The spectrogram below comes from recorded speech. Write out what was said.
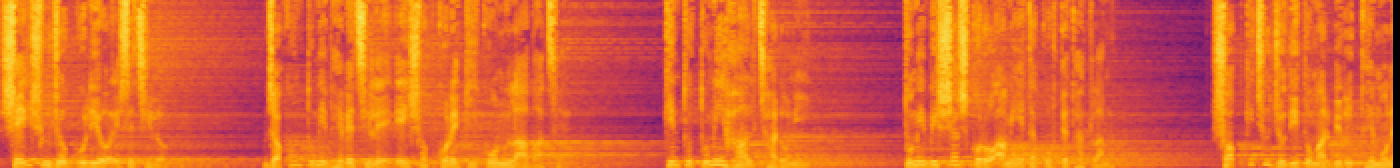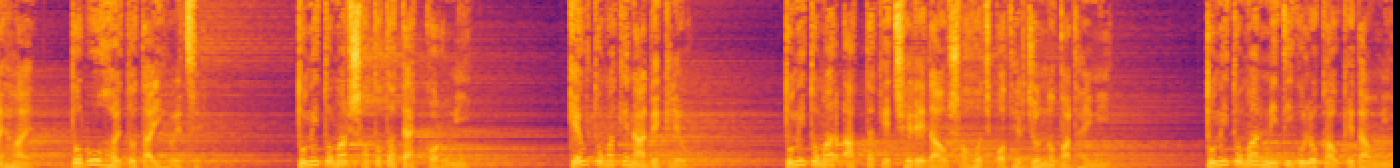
সেই সুযোগগুলিও এসেছিল। যখন তুমি ভেবেছিলে এই সব করে কি কোন লাভ আছে, কিন্তু তুমি হাল ছাড়নি। তুমি বিশ্বাস করো আমি এটা করতে থাকলাম। সবকিছু যদি তোমার বিরুদ্ধে মনে হয়, তবুও হয়তো তাই হয়েছে। তুমি তোমার সততা ত্যাগ করনি। কেউ তোমাকে না দেখলেও তুমি তোমার আত্মাকে ছেড়ে দাও সহজ পথের জন্য পাঠায়নি। তুমি তোমার নীতিগুলো কাউকে দাওনি।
